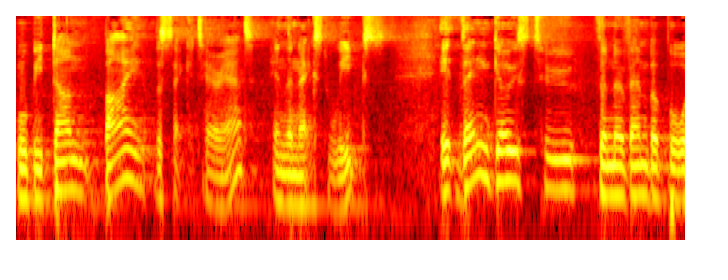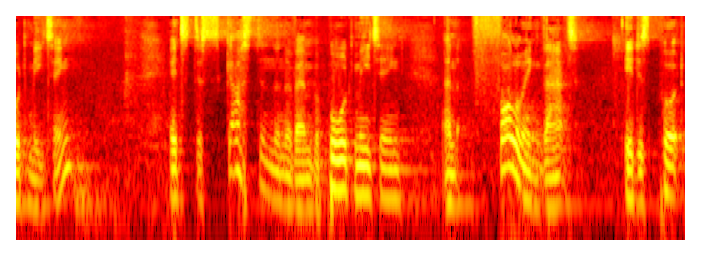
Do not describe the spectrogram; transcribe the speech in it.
will be done by the Secretariat in the next weeks. It then goes to the November board meeting. It's discussed in the November board meeting, and following that, it is put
